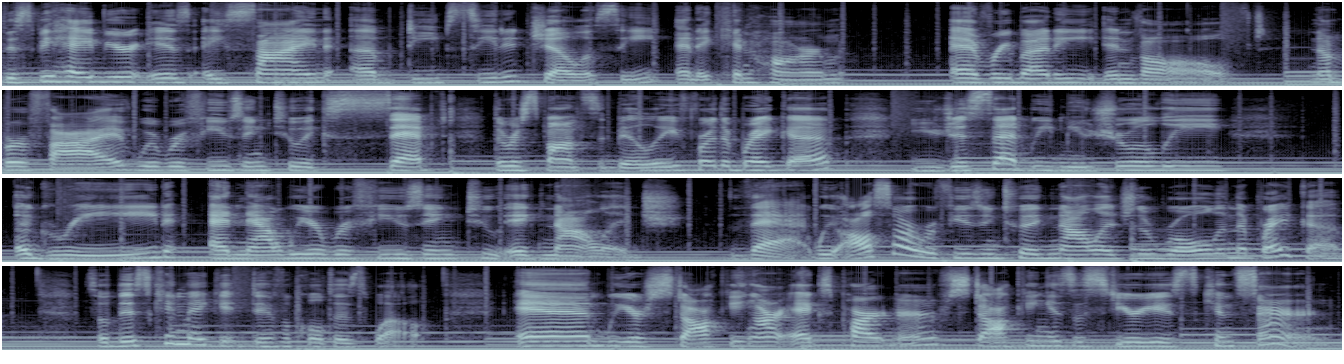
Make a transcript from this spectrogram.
This behavior is a sign of deep seated jealousy and it can harm everybody involved. Number five, we're refusing to accept the responsibility for the breakup. You just said we mutually agreed, and now we are refusing to acknowledge that. We also are refusing to acknowledge the role in the breakup. So this can make it difficult as well. And we are stalking our ex partner. Stalking is a serious concern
